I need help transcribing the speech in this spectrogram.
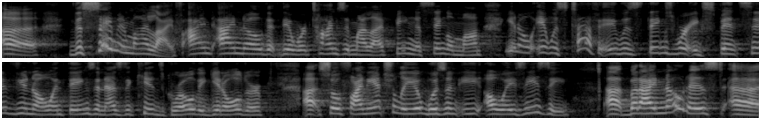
uh, the same in my life. I, I know that there were times in my life, being a single mom, you know, it was tough. It was, things were expensive, you know, and things. And as the kids grow, they get older. Uh, so financially, it wasn't e- always easy. Uh, but I noticed uh,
